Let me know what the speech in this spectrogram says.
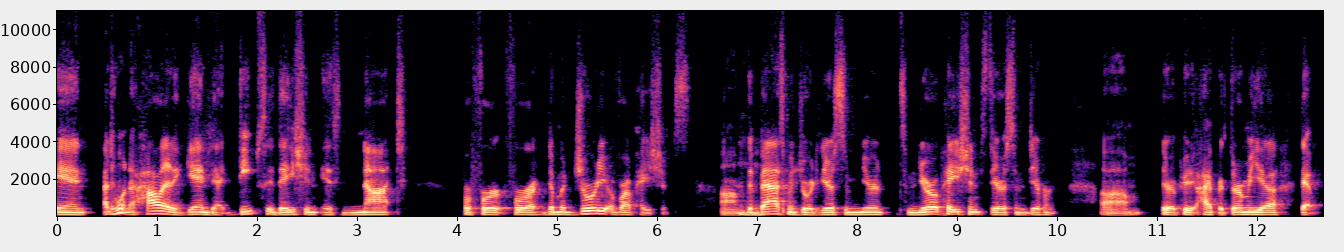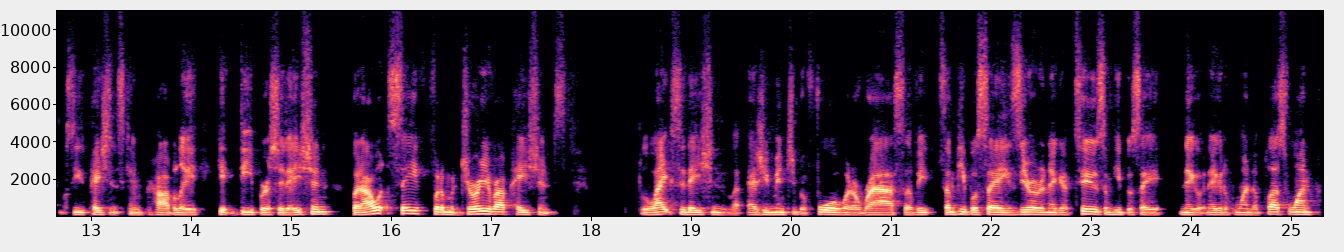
And I just want to highlight again that deep sedation is not preferred for the majority of our patients. Um, mm-hmm. The vast majority. There's some neuro, some neuro patients. There are some different um, therapeutic hypothermia that these patients can probably get deeper sedation. But I would say for the majority of our patients, light sedation, as you mentioned before, with a RASS. So some people say zero to negative two, some people say negative, negative one to plus one.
